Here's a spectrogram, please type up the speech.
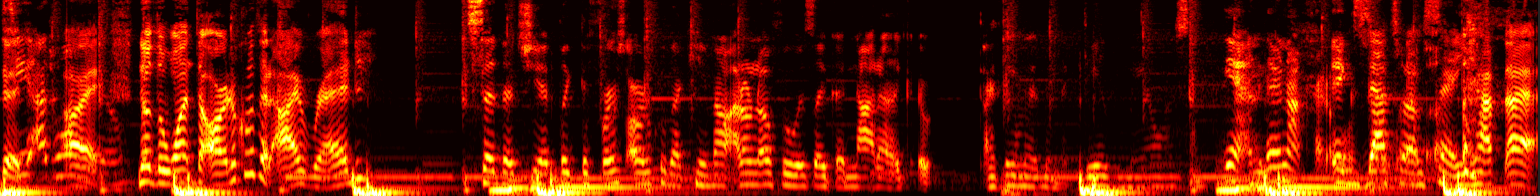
Good. See, All right. you. No, the one, the article that I read said that she had like the first article that came out. I don't know if it was like a not a. Like, a I think it might have been the Daily Mail or something. Yeah, and they're not credible. Ex- so That's what I'm saying. You have to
